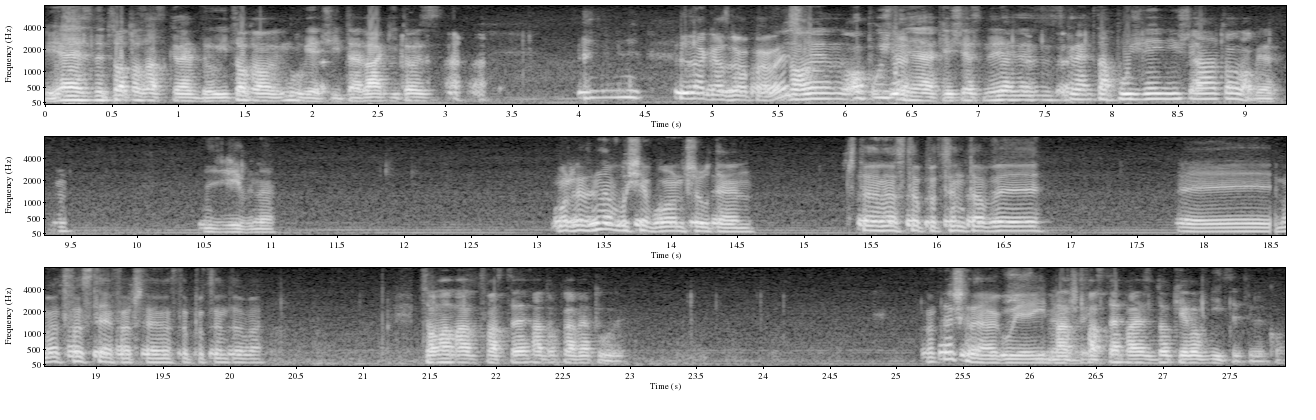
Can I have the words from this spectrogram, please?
Jezu, co to za skręt był i co to, mówię ci, te lagi to jest, Laga złapałeś? no opóźnienie jakieś jest, ja skręta później niż ja to robię. Dziwne. Może znowu się włączył ten 14% yy, martwa strefa 14%. Co ma martwa strefa do klawiatury? No też reaguje inaczej. Martwa strefa jest do kierownicy tylko.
